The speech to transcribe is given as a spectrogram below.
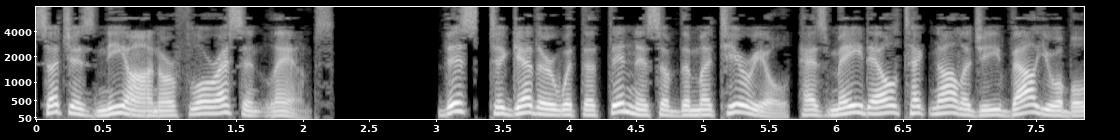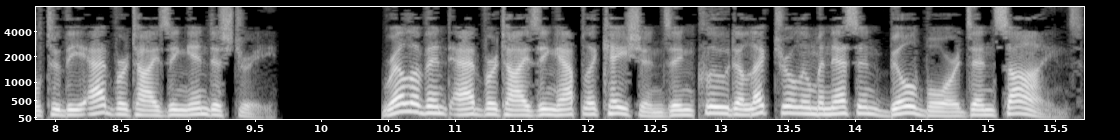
such as neon or fluorescent lamps. This, together with the thinness of the material, has made L technology valuable to the advertising industry. Relevant advertising applications include electroluminescent billboards and signs.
